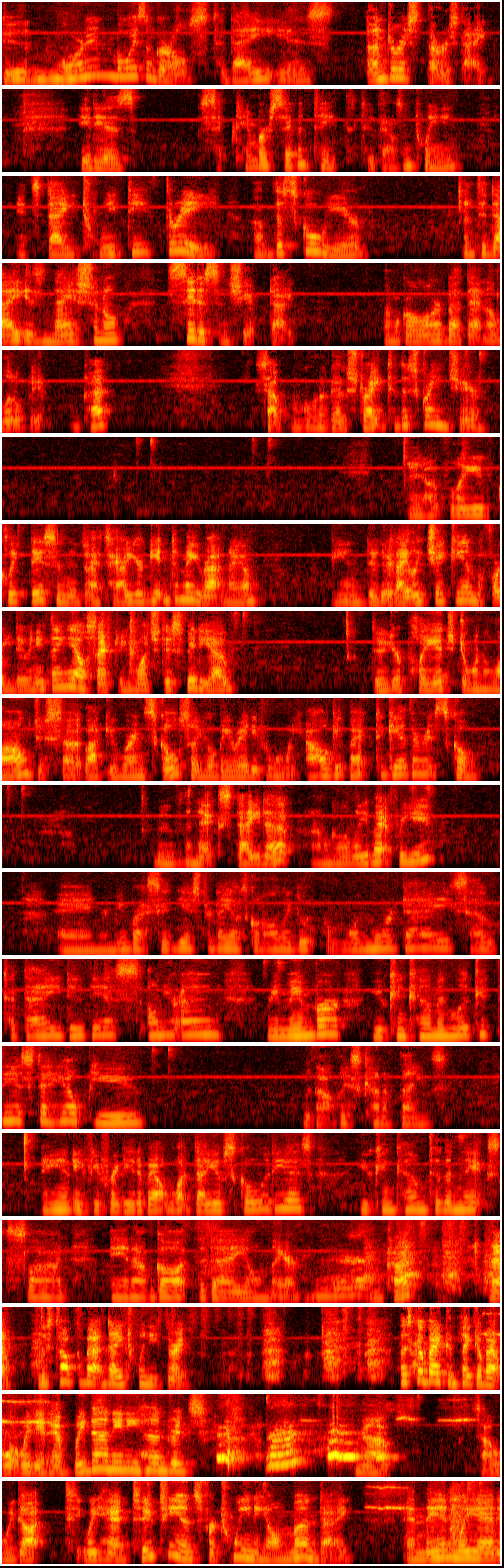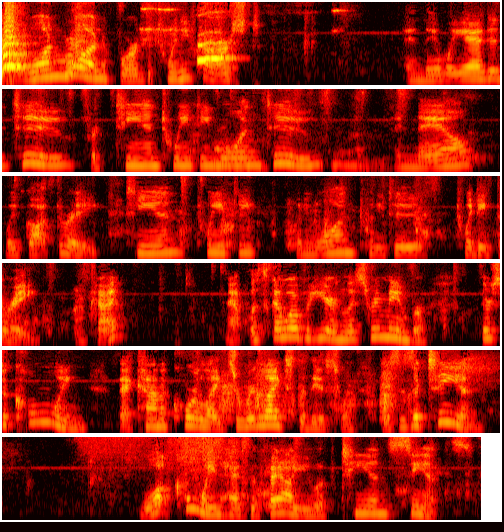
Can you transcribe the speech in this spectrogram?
Good morning, boys and girls. Today is Thunderous Thursday. It is September 17th, 2020. It's day 23 of the school year, and today is National Citizenship Day. And we're going to learn about that in a little bit, okay? So I'm going to go straight to the screen share. And hopefully you've clicked this and that's how you're getting to me right now. Again, do the daily check-in before you do anything else after you watch this video. Do your pledge, join along, just so like you were in school, so you'll be ready for when we all get back together at school. Move the next date up. I'm going to leave that for you. And remember I said yesterday I was going to only do it for one more day. So today do this on your own. Remember, you can come and look at this to help you with all this kind of things. And if you forget about what day of school it is, you can come to the next slide and I've got the day on there. Okay? Now, let's talk about day 23. Let's go back and think about what we did. Have we done any hundreds? No. So we got we had two tens for 20 on Monday, and then we added one one for the 21st, and then we added two for 10, 21, 2, and now we've got three 10, 20, 21, 22, 23. Okay? Now let's go over here and let's remember there's a coin that kind of correlates or relates to this one. This is a 10. What coin has the value of 10 cents?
